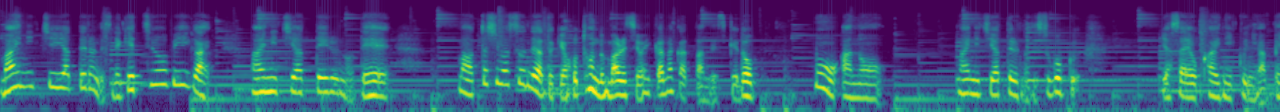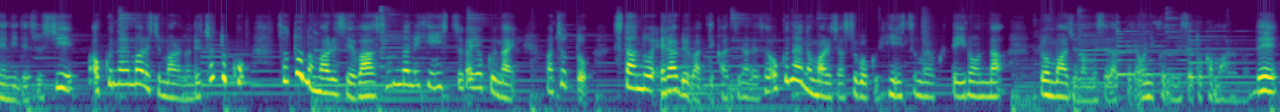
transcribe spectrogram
毎日やってるんですね。月曜日以外毎日やっているのでまあ私は住んでた時はほとんどマルシェは行かなかったんですけどもうあの毎日やってるのですごく野菜を買いに行くには便利ですし屋内マルシェもあるのでちょっとこ外のマルシェはそんなに品質が良くない、まあ、ちょっとスタンドを選べばって感じなんですが屋内のマルシェはすごく品質も良くていろんなローマージュのお店だったりお肉の店とかもあるので、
